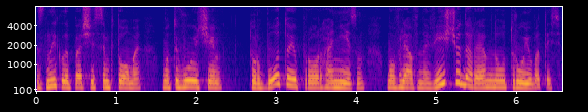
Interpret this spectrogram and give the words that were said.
зникли перші симптоми, мотивуючи турботою про організм, мовляв, навіщо даремно отруюватись.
